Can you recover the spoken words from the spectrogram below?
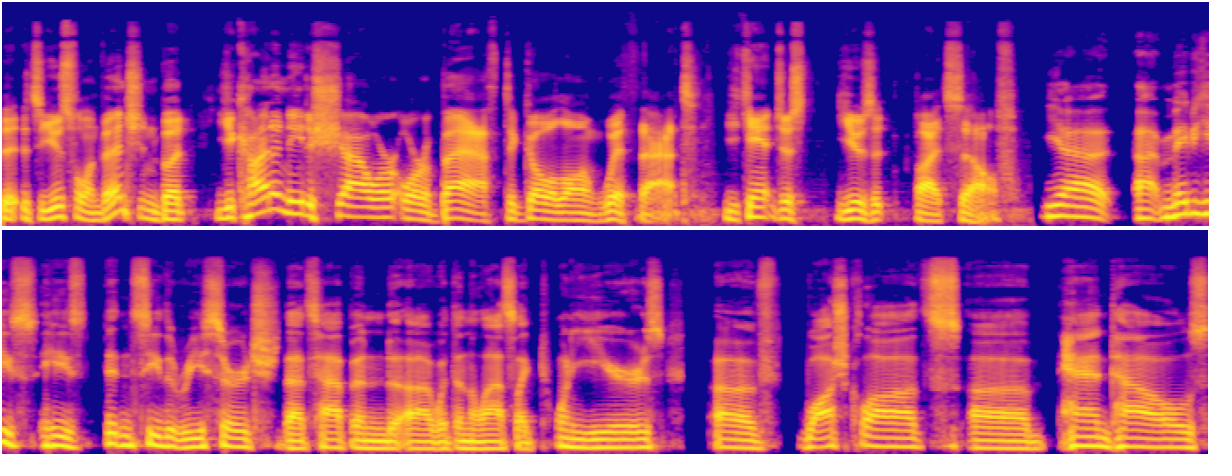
it's a useful invention, but you kind of need a shower or a bath to go along with that. You can't just use it by itself. Yeah, uh, maybe he's he's didn't see the research that's happened uh, within the last like twenty years of washcloths, uh, hand towels,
